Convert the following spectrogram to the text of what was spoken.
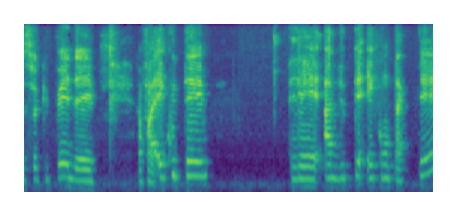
s'occuper des, enfin, écouter les abductés et contactés.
